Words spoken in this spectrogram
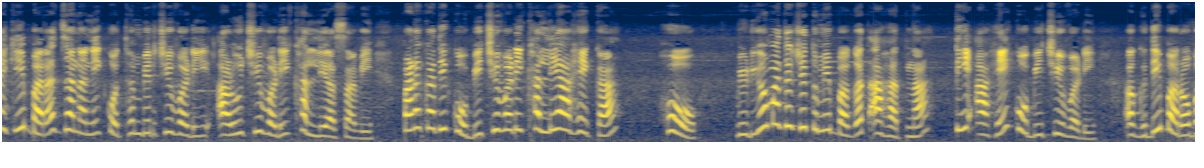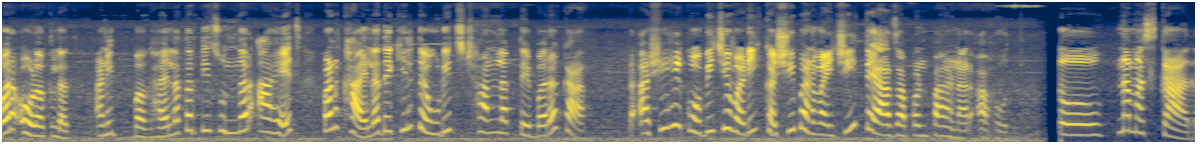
आपल्यापैकी बऱ्याच जणांनी कोथिंबीरची वडी आळूची वडी खाल्ली असावी. पण कधी कोबीची वडी खाल्ली आहे का? हो. व्हिडिओमध्ये जे तुम्ही बघत आहात ना ती आहे कोबीची वडी. अगदी बरोबर ओळखलत. आणि बघायला तर ती सुंदर आहेच पण खायला देखील तेवढीच छान लागते बरं का? तर अशी ही कोबीची वडी कशी बनवायची ते आज आपण पाहणार आहोत. हॅलो नमस्कार.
